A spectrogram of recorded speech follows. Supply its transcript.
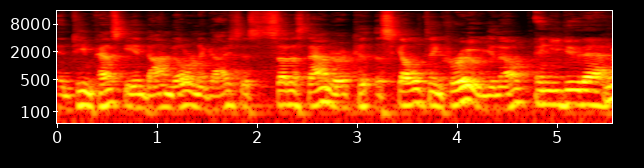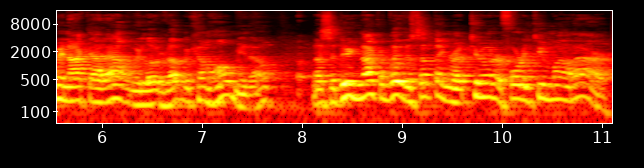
and team penske and don miller and the guys just set us down to a, a skeleton crew you know And you do that. And we knock that out and we load it up and come home you know And I said, dude, you're not gonna believe this. That thing ran 242 mile an hour.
